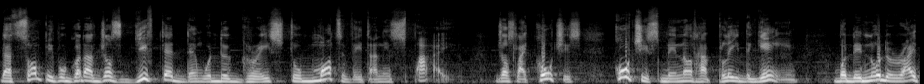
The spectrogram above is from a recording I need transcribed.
that some people, God have just gifted them with the grace to motivate and inspire. Just like coaches. Coaches may not have played the game, but they know the right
